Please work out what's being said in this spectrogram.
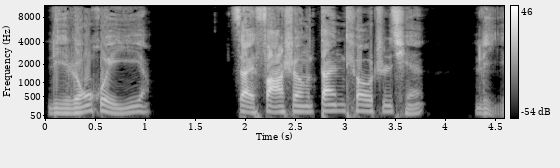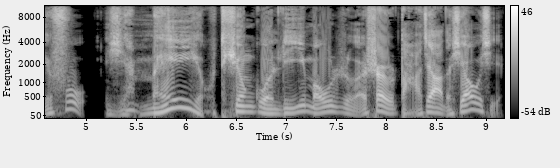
李荣惠一样，在发生单挑之前，李父也没有听过李某惹事打架的消息。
